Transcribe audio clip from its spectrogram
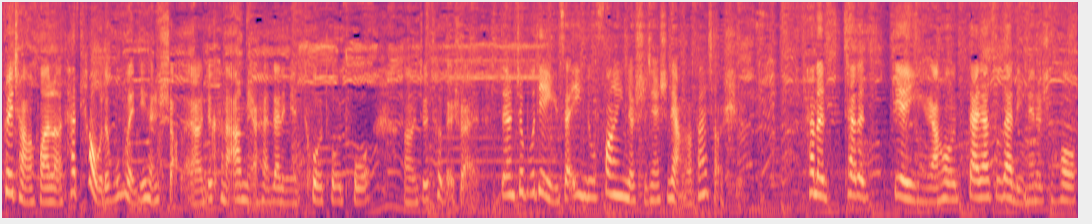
非常的欢乐，他跳舞的部分已经很少了，然后就看到阿米尔汗在里面拖拖拖，嗯，就特别帅。但这部电影在印度放映的时间是两个半小时。他的他的电影，然后大家坐在里面的时候，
